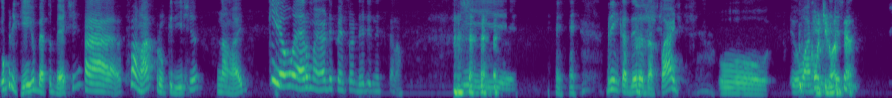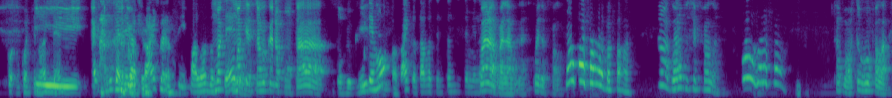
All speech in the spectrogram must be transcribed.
Obriguei o Beto Bet a falar pro Christian na live que eu era o maior defensor dele nesse canal. E Brincadeiras à parte, o, eu acho Continua que sendo. Continua e... sendo. Brincadeira à parte, e falando uma, sério... Uma questão que eu quero apontar sobre o Cristo... Interrompa, vai, que eu estava tentando terminar. Vai lá, vai lá, vai lá, depois eu falo. Não, pode falar, pode falar. Não, agora você fala. Não, agora fala. Tá bom, então eu vou falar.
